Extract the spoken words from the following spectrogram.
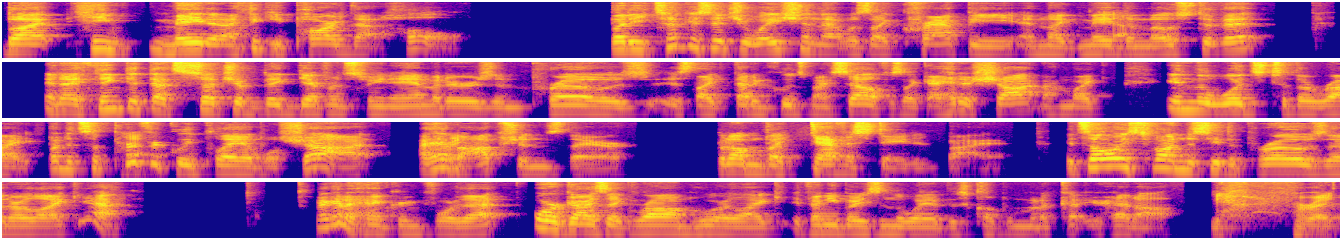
But he made it. I think he parred that hole. But he took a situation that was like crappy and like made yeah. the most of it. And I think that that's such a big difference between amateurs and pros is like that includes myself. Is like I hit a shot and I'm like in the woods to the right, but it's a perfectly playable shot. I have right. options there, but I'm like devastated by it. It's always fun to see the pros that are like, yeah, I got a hankering for that. Or guys like Rahm who are like, if anybody's in the way of this club, I'm going to cut your head off. Yeah, right.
